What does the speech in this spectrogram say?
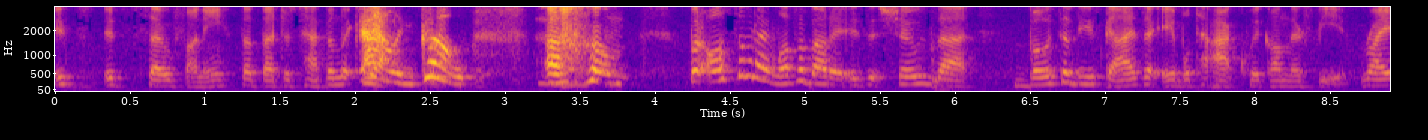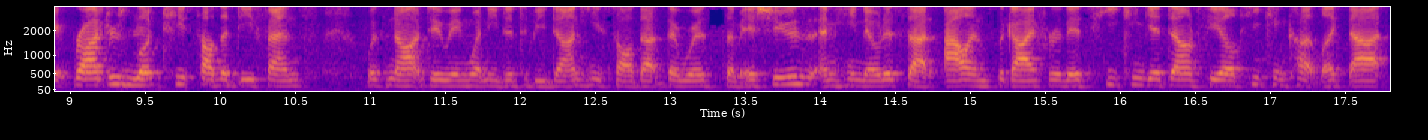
it's it's so funny that that just happened. Like. Allen, go. Um, But also, what I love about it is it shows that both of these guys are able to act quick on their feet, right? Rodgers mm-hmm. looked, he saw the defense was not doing what needed to be done. He saw that there was some issues and he noticed that Allen's the guy for this. He can get downfield, he can cut like that,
